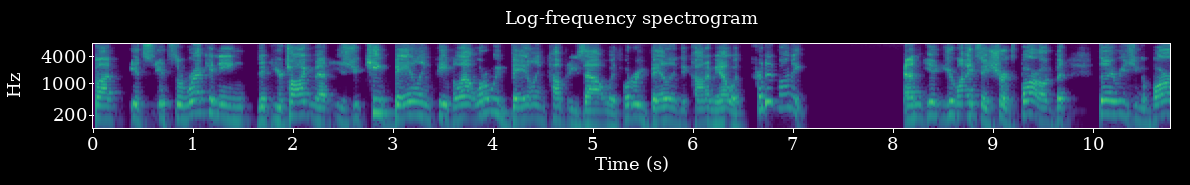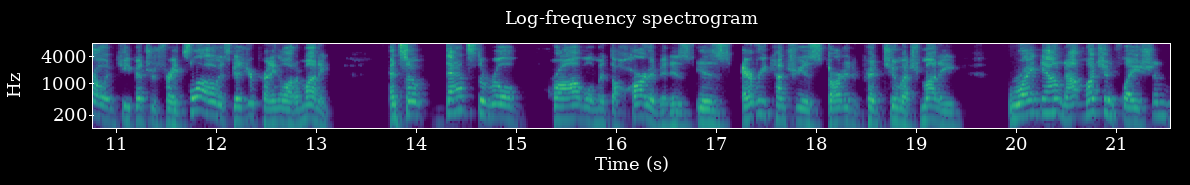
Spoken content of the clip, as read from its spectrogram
but it's it's the reckoning that you're talking about is you keep bailing people out what are we bailing companies out with what are we bailing the economy out with printed money and you, you might say sure it's borrowed but the only reason you can borrow and keep interest rates low is because you're printing a lot of money and so that's the real problem at the heart of it is is every country has started to print too much money right now not much inflation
